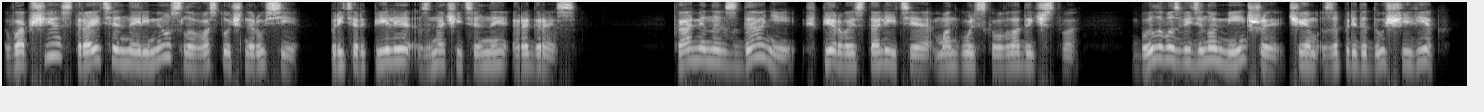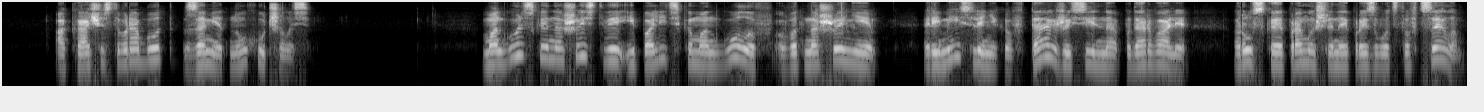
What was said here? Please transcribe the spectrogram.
Вообще, строительные ремесла в Восточной Руси претерпели значительный регресс. Каменных зданий в первое столетие монгольского владычества было возведено меньше, чем за предыдущий век, а качество работ заметно ухудшилось. Монгольское нашествие и политика монголов в отношении ремесленников также сильно подорвали русское промышленное производство в целом.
